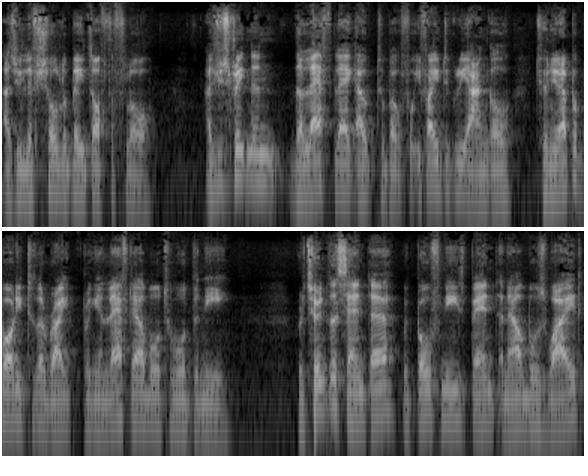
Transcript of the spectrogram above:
as you lift shoulder blades off the floor. As you straighten the left leg out to about 45 degree angle, turn your upper body to the right, bringing left elbow toward the knee. Return to the center with both knees bent and elbows wide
